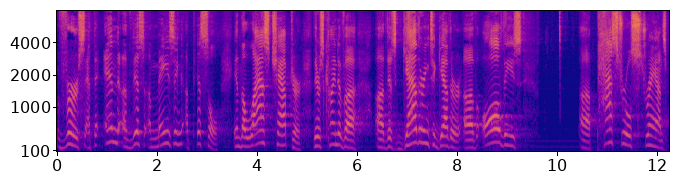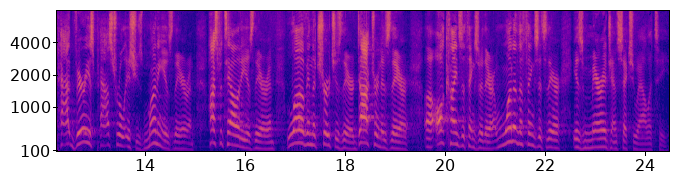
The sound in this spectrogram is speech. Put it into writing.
verse at the end of this amazing epistle. In the last chapter, there's kind of a, uh, this gathering together of all these uh, pastoral strands, pa- various pastoral issues. Money is there, and hospitality is there, and love in the church is there, doctrine is there, uh, all kinds of things are there. And one of the things that's there is marriage and sexuality.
